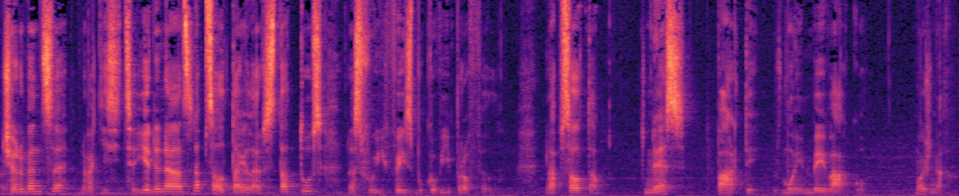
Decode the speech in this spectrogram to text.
července 2011 napsal Tyler status na svůj facebookový profil. Napsal tam dnes party v mojím bejváku. Možná.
